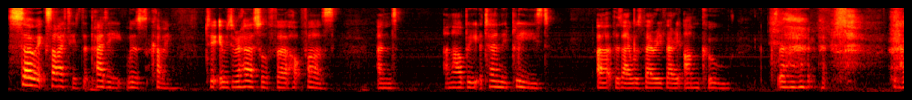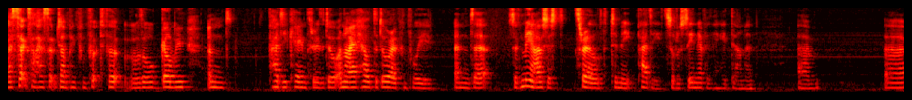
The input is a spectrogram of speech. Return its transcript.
so excited that Paddy was coming. To it was a rehearsal for Hot Fuzz, and and I'll be eternally pleased uh, that I was very very uncool. So I was so excited, I was sort of jumping from foot to foot, and was all gummy, and Paddy came through the door, and I held the door open for you, and uh, so for me, I was just thrilled to meet Paddy, sort of seen everything he'd done, and um, uh,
